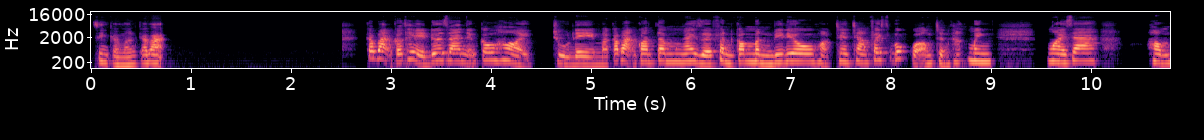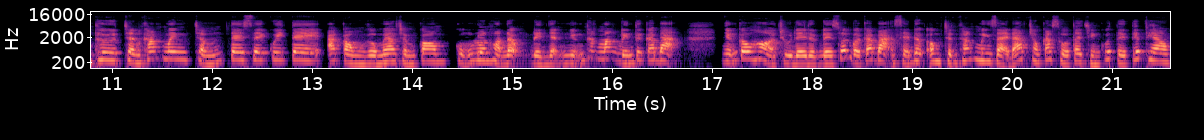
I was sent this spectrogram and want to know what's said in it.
Xin cảm ơn các bạn. Các bạn có thể đưa ra những câu hỏi, chủ đề mà các bạn quan tâm ngay dưới phần comment video hoặc trên trang Facebook của ông Trần Khắc Minh. Ngoài ra, hòm thư trần khắc minh tcqt gmail com cũng luôn hoạt động để nhận những thắc mắc đến từ các bạn. Những câu hỏi chủ đề được đề xuất bởi các bạn sẽ được ông Trần Khắc Minh giải đáp trong các số tài chính quốc tế tiếp theo.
